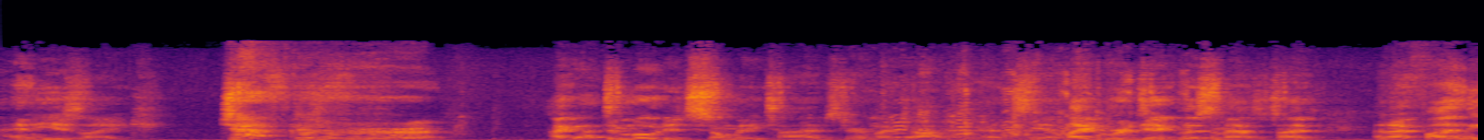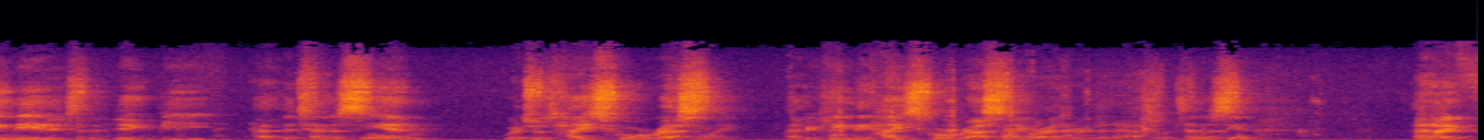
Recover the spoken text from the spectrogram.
And he's like, Jeff, I got demoted so many times during my job at the Tennessean, like ridiculous amounts of times. And I finally made it to the big beat at the Tennessean, which was high school wrestling. I became the high school wrestling writer at the Nashville Tennessean. And I,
